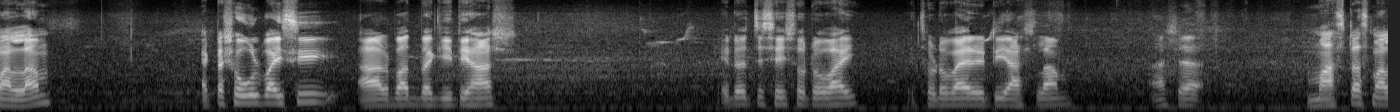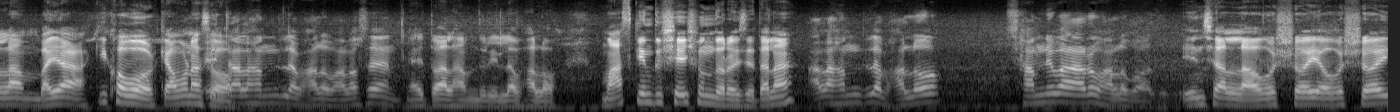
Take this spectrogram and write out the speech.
মারলাম। একটা শৌল পাইছি আর বাদ বাকি ইতিহাস। এটা হচ্ছে সেই ছোট ভাই। ছোট ভাইয়ের এটি আসলাম আসা মাছ টাছ মারলাম। ভাইয়া কি খবর? কেমন আছো? আলহামদুলিল্লাহ ভালো ভালো আছেন? এই তো আলহামদুলিল্লাহ ভালো। মাছ কিন্তু সেই সুন্দর হয়েছে তাই না? আলহামদুলিল্লাহ ভালো। সামনেবার আরও ভালো পাওয়া যাবে। ইনশাল্লাহ অবশ্যই অবশ্যই।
